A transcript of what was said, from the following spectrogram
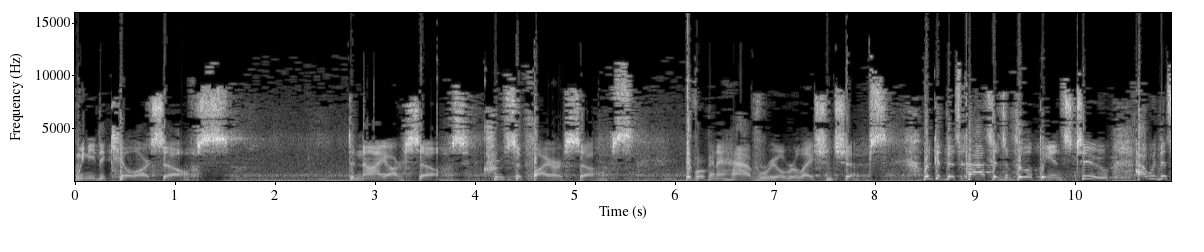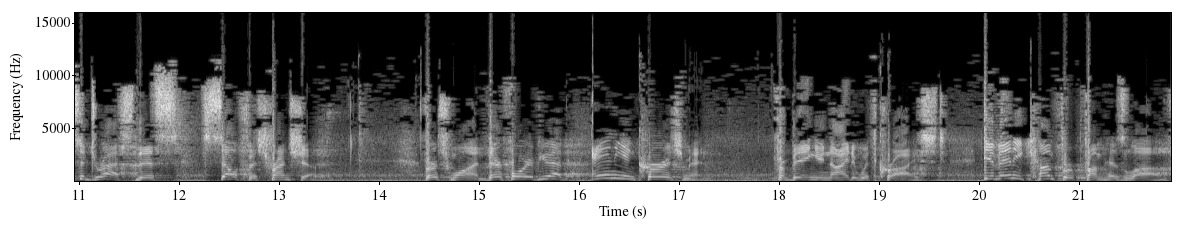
We need to kill ourselves, deny ourselves, crucify ourselves if we're going to have real relationships. Look at this passage in Philippians 2. How would this address this selfish friendship? Verse 1 Therefore, if you have any encouragement from being united with Christ, give any comfort from his love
